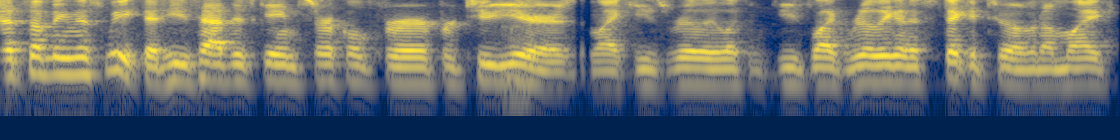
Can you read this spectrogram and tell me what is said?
said something this week that he's had this game circled for for two years, and like he's really looking. He's like really going to stick it to him, and I'm like,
